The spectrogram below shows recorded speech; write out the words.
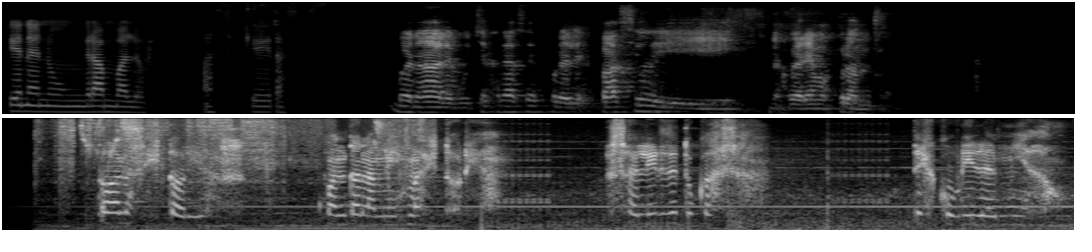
tienen un gran valor. Así que gracias. Bueno, dale, muchas gracias por el espacio y nos veremos pronto. Todas las historias cuentan la misma historia. Salir de tu casa. Descubrir el miedo.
